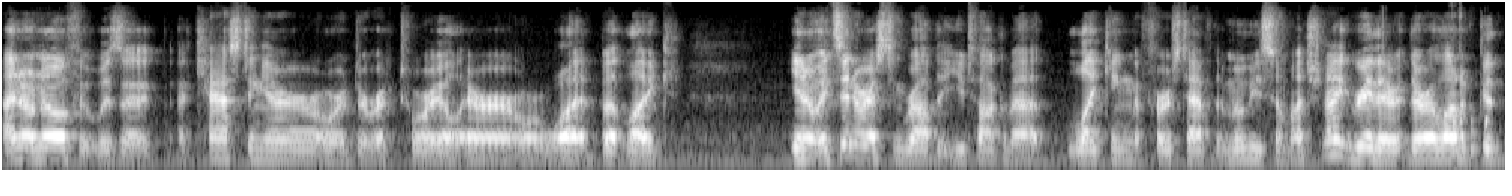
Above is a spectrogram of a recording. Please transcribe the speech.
I don't know if it was a, a casting error or a directorial error or what, but like, you know, it's interesting, Rob, that you talk about liking the first half of the movie so much, and I agree. There there are a lot of good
